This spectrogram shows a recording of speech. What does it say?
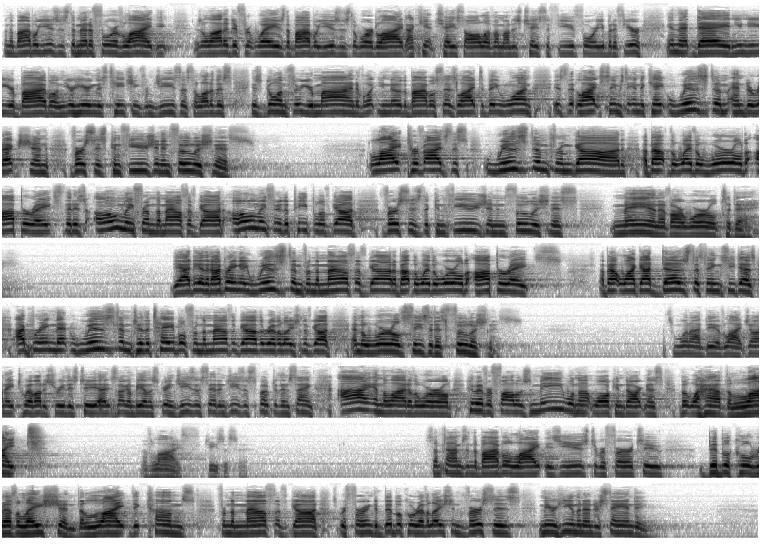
When the Bible uses the metaphor of light, there's a lot of different ways the Bible uses the word light. I can't chase all of them. I'll just chase a few for you. But if you're in that day and you knew your Bible and you're hearing this teaching from Jesus, a lot of this is going through your mind of what you know the Bible says light to be. One is that light seems to indicate wisdom and direction versus confusion and foolishness. Light provides this wisdom from God about the way the world operates that is only from the mouth of God, only through the people of God, versus the confusion and foolishness, man, of our world today. The idea that I bring a wisdom from the mouth of God about the way the world operates, about why God does the things He does. I bring that wisdom to the table from the mouth of God, the revelation of God, and the world sees it as foolishness. That's one idea of light. John 8 12, I'll just read this to you. It's not going to be on the screen. Jesus said, and Jesus spoke to them, saying, I am the light of the world. Whoever follows me will not walk in darkness, but will have the light of life, Jesus said. Sometimes in the Bible, light is used to refer to biblical revelation, the light that comes from the mouth of God, it's referring to biblical revelation versus mere human understanding.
